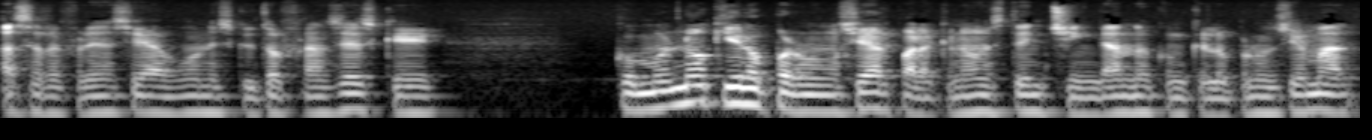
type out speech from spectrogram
hace referencia a un escritor francés que como no quiero pronunciar para que no me estén chingando con que lo pronuncie mal,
